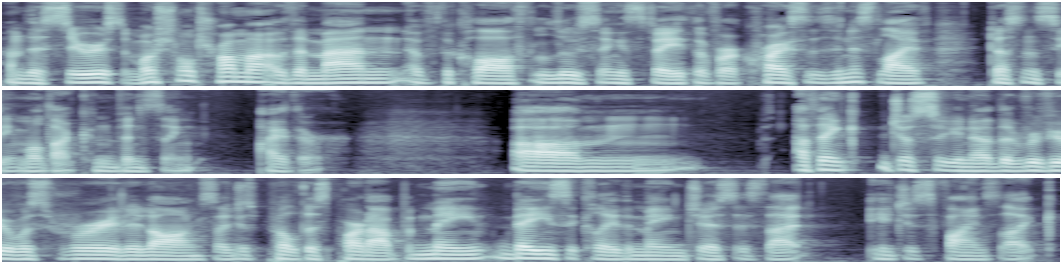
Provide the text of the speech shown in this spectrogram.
and the serious emotional trauma of the man of the cloth losing his faith over a crisis in his life doesn't seem all that convincing either. Um, I think just so you know, the review was really long, so I just pulled this part out. But main, basically, the main gist is that he just finds like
